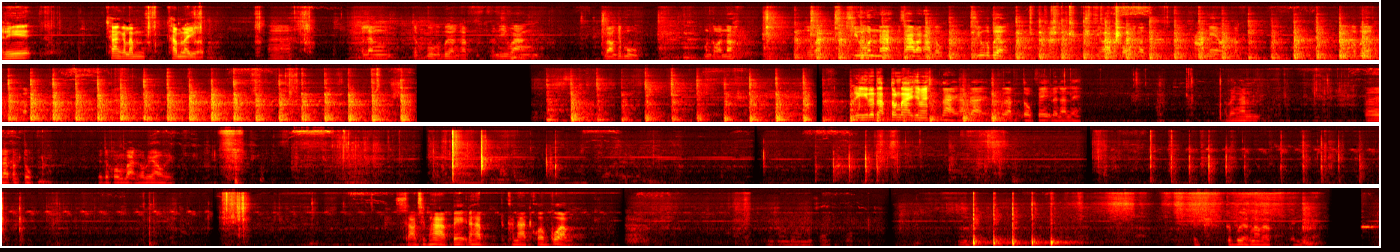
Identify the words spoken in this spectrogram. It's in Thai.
อันนี้ช่างกำลังทำอะไรอยู่ครับ อ่ากำลังจะปูกระเบื้องครับ ตอนนี้วางวางจมูกมันก่อนเนาะหรือว่าคิ้วมันนะภาษาบ้านเราเขาคิ้วกระเบื้องอ่าที่วางมันก่อนแล้วก็หาแนว นี้ระดับต้องได้ใช่ไหมได้ครับได้ระดับตกเป๊ะเลยนั่นเองไม่งั้นระดับมันตกเดี๋ยวเจะคงบ้านเขาไม่เอาเลย สามสิบห้าเป๊ะนะครับ ขนาดความกว้างกระเบื้องเนาะครับเป็น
